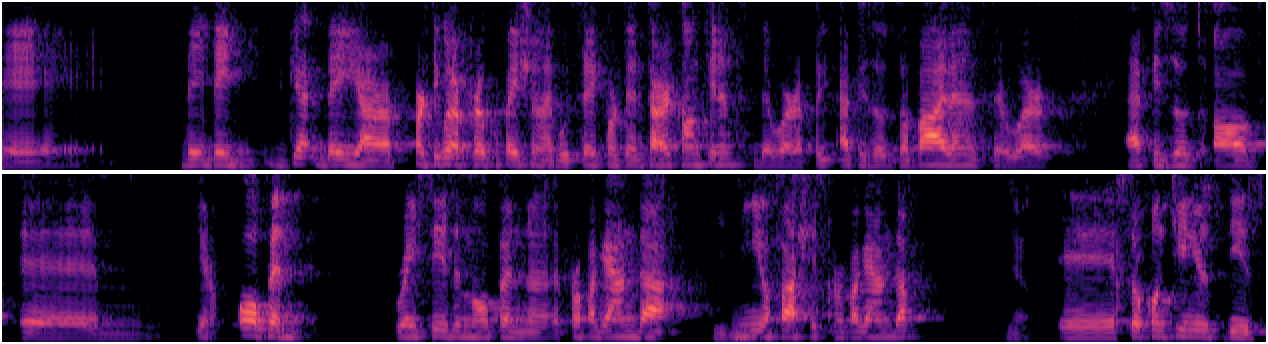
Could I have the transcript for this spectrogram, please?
eh, they they get they are a particular preoccupation i would say for the entire continent there were epi- episodes of violence there were episodes of um, you know open racism open uh, propaganda Mhm. neo-fascist propaganda Yeah. Uh, so continues this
